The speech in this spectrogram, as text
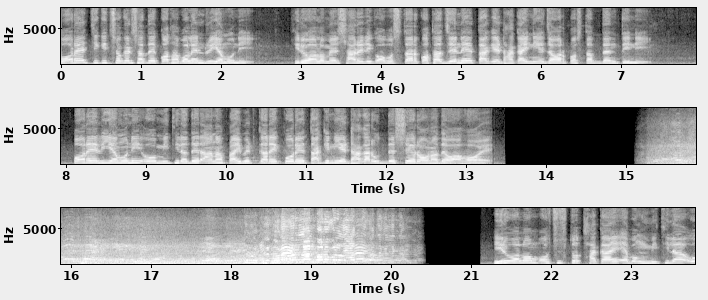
পরে চিকিৎসকের সাথে কথা বলেন রিয়ামণি। হিরো আলমের শারীরিক অবস্থার কথা জেনে তাকে ঢাকায় নিয়ে যাওয়ার প্রস্তাব দেন তিনি। পরে রিয়ামণি ও মিথিলাদের আনা প্রাইভেট কারে করে তাকে নিয়ে ঢাকার উদ্দেশ্যে রওনা দেওয়া হয়। হিরো আলম অসুস্থ থাকায় এবং মিথিলা ও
